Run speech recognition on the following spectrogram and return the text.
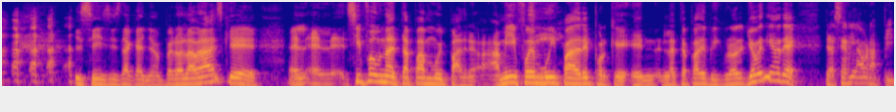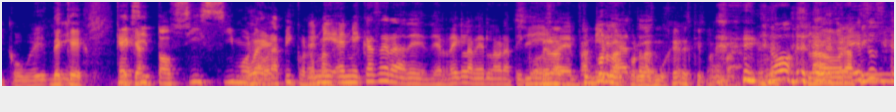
Y sí, sí está cañón. Pero la verdad es que el, el- sí fue una etapa muy padre. A mí fue muy padre porque en la etapa de Big Brother, yo venía de, de hacer la hora pico, güey. De que. Qué de que- exitosísimo Güey. la hora pico, ¿no? En mi, en mi casa era de, de regla ver la hora pico. Sí, o Pero sea, en tú por, la- las mujeres que papá. No, La hora esos, pico.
